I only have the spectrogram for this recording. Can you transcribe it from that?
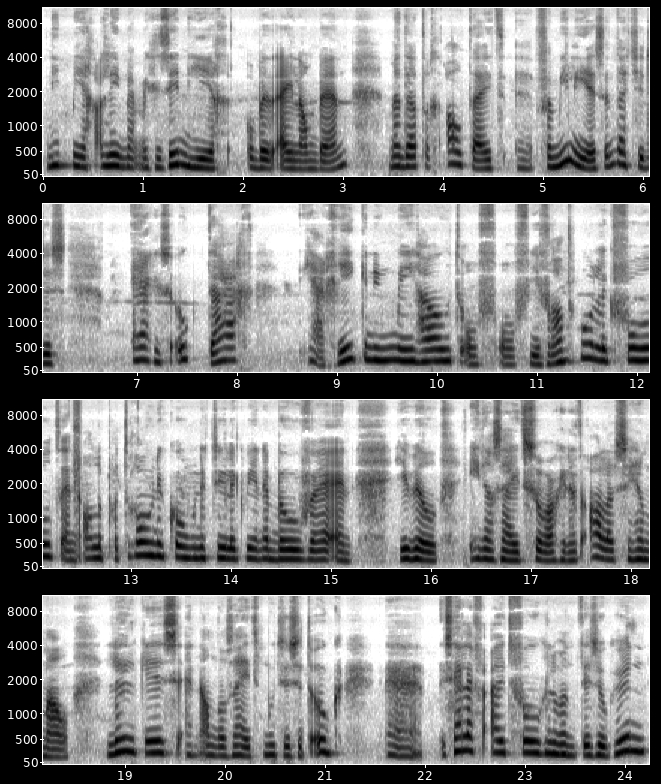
niet meer alleen met mijn gezin hier op het eiland ben, maar dat er altijd uh, familie is en dat je dus ergens ook daar ja, rekening mee houdt of, of je verantwoordelijk voelt. En alle patronen komen natuurlijk weer naar boven. En je wil enerzijds zorgen dat alles helemaal leuk is. En anderzijds moeten ze het ook uh, zelf uitvogelen, want het is ook hun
